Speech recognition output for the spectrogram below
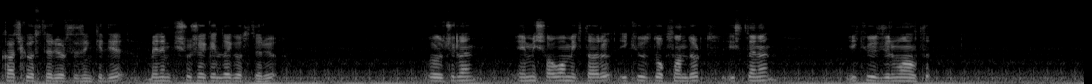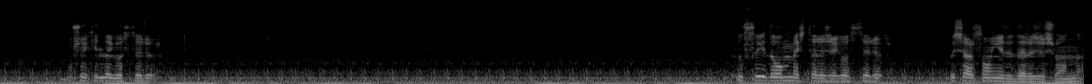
Kaç gösteriyor sizinki diye. Benimki şu şekilde gösteriyor ölçülen emiş hava miktarı 294 istenen 226 bu şekilde gösteriyor ısıyı da 15 derece gösteriyor. Dışarısı 17 derece şu anda.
